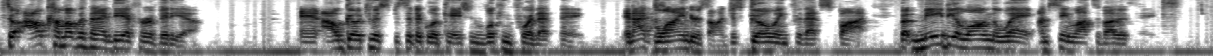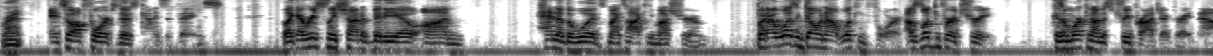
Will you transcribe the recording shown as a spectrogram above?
So I'll come up with an idea for a video and I'll go to a specific location looking for that thing. And I have blinders on, just going for that spot. But maybe along the way, I'm seeing lots of other things. Right. And so I'll forge those kinds of things. Like I recently shot a video on hen of the woods, maitake mushroom, but I wasn't going out looking for it. I was looking for a tree because I'm working on this tree project right now.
